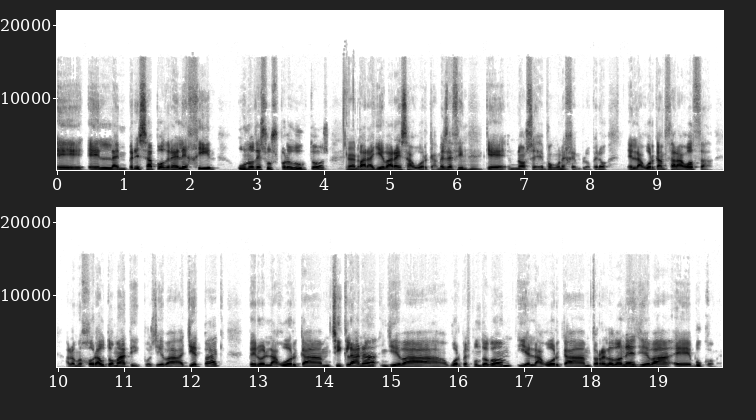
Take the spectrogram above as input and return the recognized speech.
eh, el- la empresa podrá elegir uno de sus productos Claro. para llevar a esa WordCamp. Es decir, que, no sé, pongo un ejemplo, pero en la WordCamp Zaragoza, a lo mejor Automatic pues lleva Jetpack, pero en la WordCamp Chiclana lleva WordPress.com y en la WordCamp Torrelodones lleva eh, WooCommerce.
